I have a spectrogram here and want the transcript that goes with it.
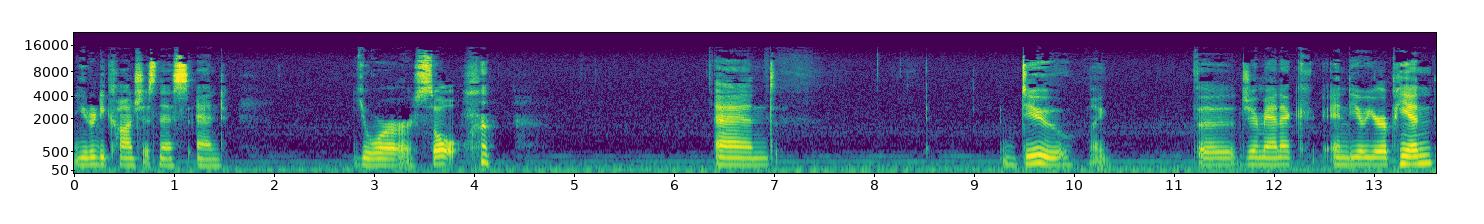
unity consciousness and your soul. and do, like the Germanic Indo European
